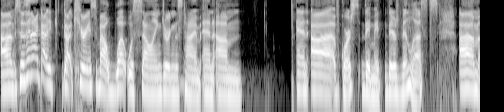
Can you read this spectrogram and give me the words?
Um, so then I got got curious about what was selling during this time, and um, and uh, of course they made there's been lists. Um,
